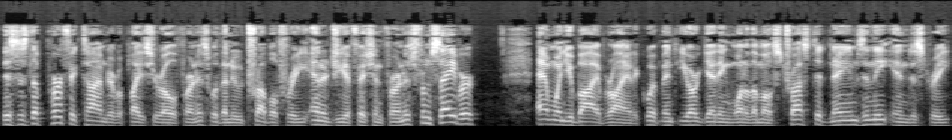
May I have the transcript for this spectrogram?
This is the perfect time to replace your old furnace with a new trouble-free, energy-efficient furnace from Sabre. And when you buy Bryant equipment, you're getting one of the most trusted names in the industry.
